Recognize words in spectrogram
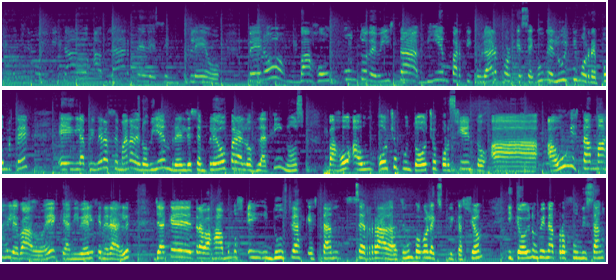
próximo invitado a hablar de desempleo pero bajo un punto de vista bien particular porque según el último reporte, en la primera semana de noviembre el desempleo para los latinos bajó a un 8.8%, aún está más elevado eh, que a nivel general, ya que trabajamos en industrias que están cerradas. Es un poco la explicación y que hoy nos viene a profundizar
